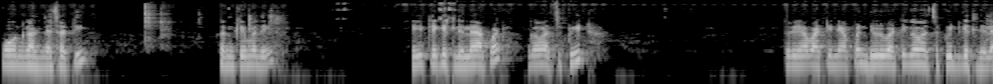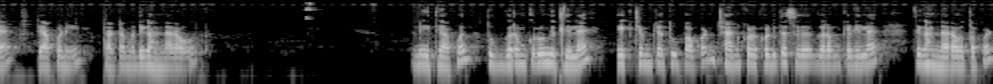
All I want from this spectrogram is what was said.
मोहन घालण्यासाठी. कणकेमध्ये इथे घेतलेलं आहे आपण गव्हाचं पीठ. तर या वाटीने आपण दीड वाटी गव्हाचं पीठ घेतलेलं आहे. ते आपण हे ताटामध्ये घालणार आहोत. आणि इथे आपण तूप गरम करून घेतलेलं आहे. एक चमचा तूप आपण छान कळकळीत सगळं गरम केलेलं आहे. ते घालणार आहोत आपण.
